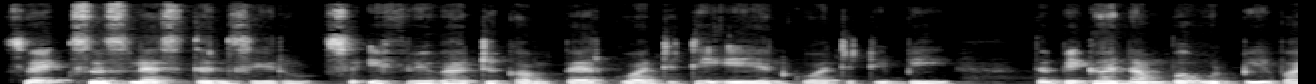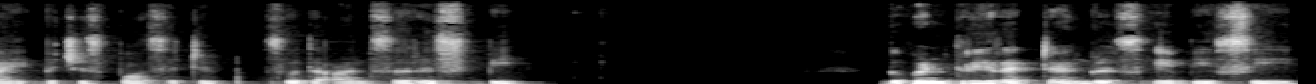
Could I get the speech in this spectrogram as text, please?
So x is less than 0. So if we were to compare quantity a and quantity b, the bigger number would be y which is positive. So the answer is B. Given three rectangles ABC,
